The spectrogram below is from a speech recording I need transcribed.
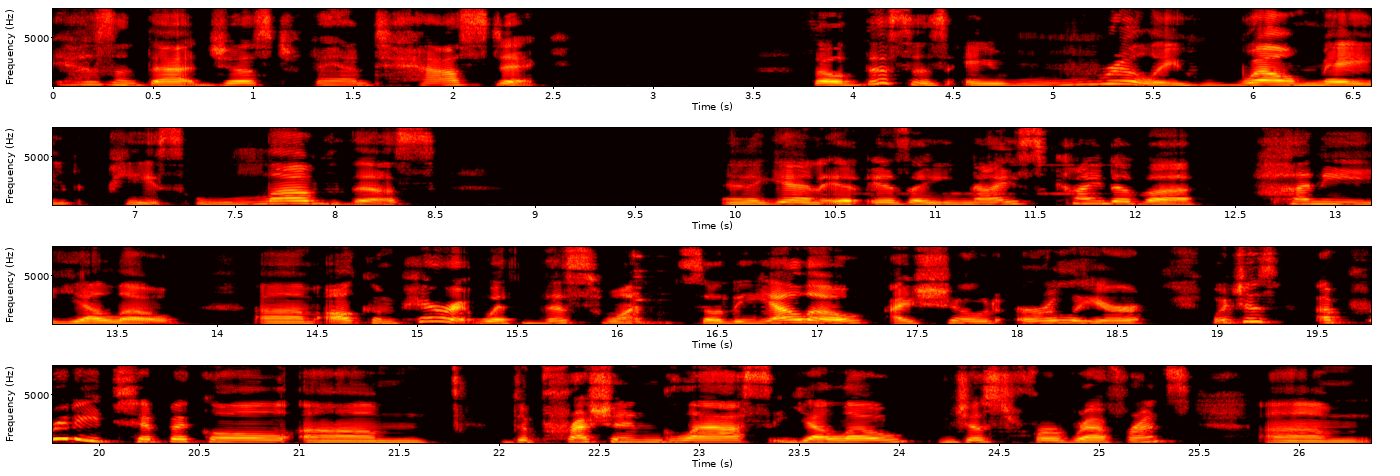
Isn't that just fantastic? So this is a really well-made piece. Love this. And again, it is a nice kind of a honey yellow. um, I'll compare it with this one. So the yellow I showed earlier, which is a pretty typical um, depression glass yellow, just for reference. Um,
